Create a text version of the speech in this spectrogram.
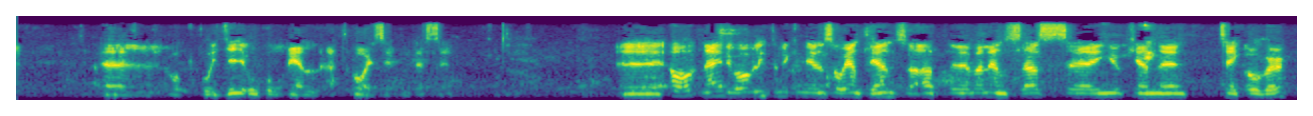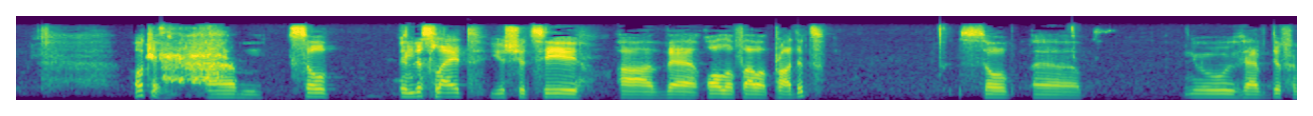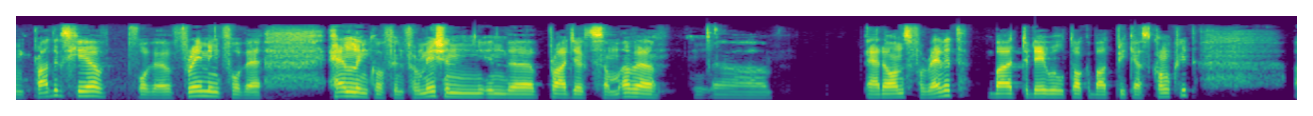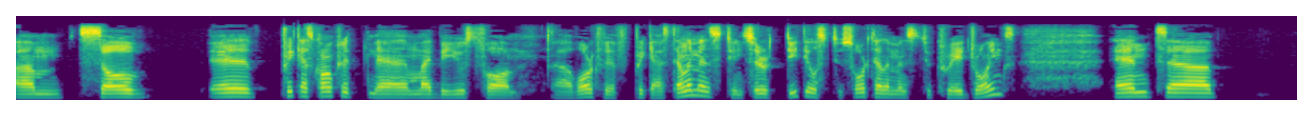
eh, och på johl.aic.se. Eh, ja, nej, det var väl inte mycket mer än så egentligen. Så att Valensas, you can take over. Okay. Um, so in this slide, you should see uh, the, all of our products. So uh, you have different products here for the framing, for the handling of information in the project, some other uh, add-ons for Revit. But today we'll talk about precast concrete. Um, so uh, precast concrete uh, might be used for uh, work with precast elements to insert details, to sort elements, to create drawings. And uh,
